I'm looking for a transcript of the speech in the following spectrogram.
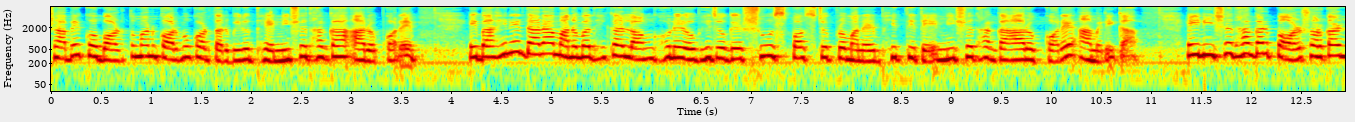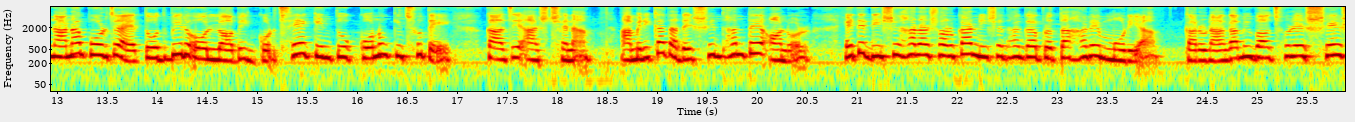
সাবেক ও বর্তমান কর্মকর্তার বিরুদ্ধে নিষেধাজ্ঞা আরোপ করে। এই বাহিনীর দ্বারা মানবাধিকার লঙ্ঘনের অভিযোগের সুস্পষ্ট প্রমাণের ভিত্তিতে নিষেধাজ্ঞা আরোপ করে আমেরিকা। এই নিষেধাজ্ঞার পর সরকার নানা পর্যায়ে তদবির ও লবিং করছে, কিন্তু কোনো কিছুতে কাজে আসছে না। আমেরিকা তাদের সিদ্ধান্তে অনর এতে দিশেহারা সরকার নিষেধাজ্ঞা প্রত্যাহারে মরিয়া। কারণ আগামী বছরের শেষ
